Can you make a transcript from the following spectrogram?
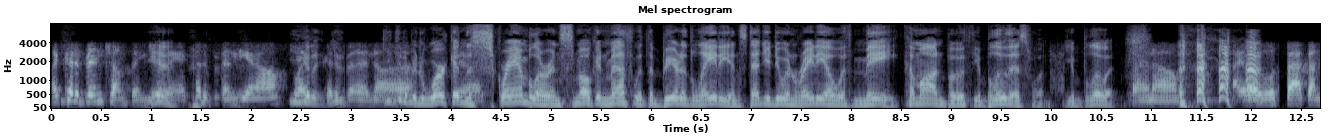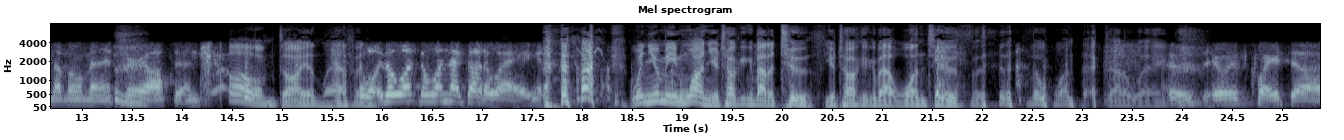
I could have been something. Yeah. I could have been, you know, You life coulda- been. Uh, You could have been working yeah. the scrambler and smoking meth with the bearded lady. Instead, you're doing radio with me. Come on, Boothe. You blew this one. You blew it. I know. I, I look back on that moment very often. Oh, I'm dying laughing. the, one- the one, the one that got away. You know? When you mean one, you're talking about a tooth. You're talking about one tooth. the one that got away. It was, it was quite, uh,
